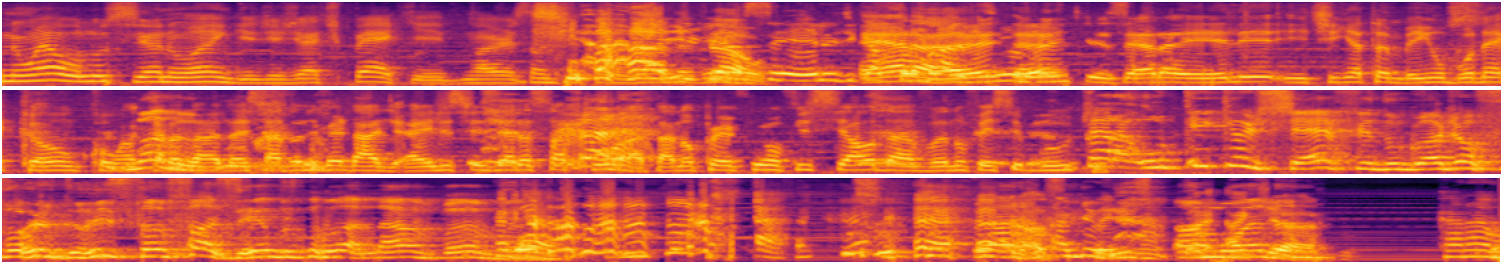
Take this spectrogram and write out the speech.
não é o Luciano Wang de Jetpack, na versão de Caralho, Então, ia ser ele de Capitão Era, Brasil, an- né? antes era ele e tinha também o bonecão com a Mano. cara da, da Estátua da Liberdade. Aí eles fizeram essa porra, tá no perfil oficial da Van no Facebook. Cara, o que que o chefe do God of War 2 tá fazendo no, na van, mano? Nossa, Caralho, tem- a aqui, moeda... Cara, a É o,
